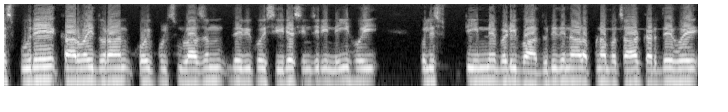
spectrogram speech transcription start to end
ਇਸ ਪੂਰੇ ਕਾਰਵਾਈ ਦੌਰਾਨ ਕੋਈ ਪੁਲਿਸ ਮੁਲਾਜ਼ਮ ਦੇ ਵੀ ਕੋਈ ਸੀਰੀਅਸ ਇੰਜਰੀ ਨਹੀਂ ਹੋਈ। ਪੁਲਿਸ ਟੀਮ ਨੇ ਬੜੀ ਬਹਾਦੁਰੀ ਦੇ ਨਾਲ ਆਪਣਾ ਬਚਾਅ ਕਰਦੇ ਹੋਏ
